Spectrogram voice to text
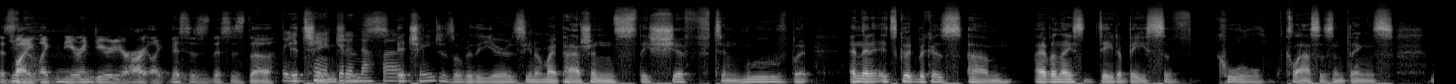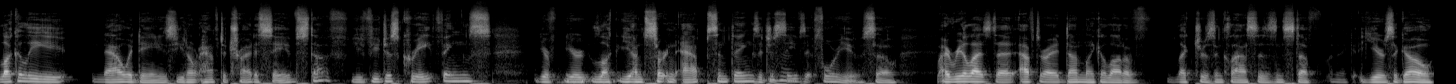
that's like like near and dear to your heart. Like this is this is the That you it can't changes. get enough of. It changes over the years. You know, my passions they shift and move, but and then it's good because um, I have a nice database of cool classes and things. Luckily, nowadays you don't have to try to save stuff. If you just create things, you're you're lucky on certain apps and things. It just saves it for you. So I realized that after I had done like a lot of lectures and classes and stuff years ago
